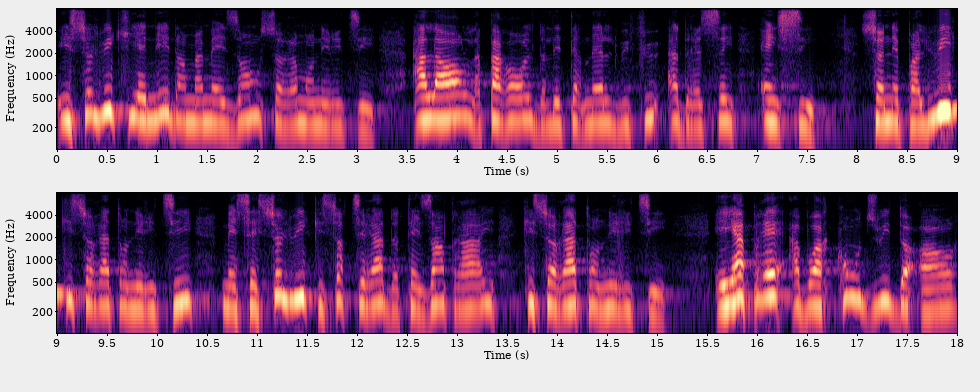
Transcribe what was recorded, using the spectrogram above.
et celui qui est né dans ma maison sera mon héritier. Alors la parole de l'Éternel lui fut adressée ainsi. Ce n'est pas lui qui sera ton héritier, mais c'est celui qui sortira de tes entrailles qui sera ton héritier. Et après avoir conduit dehors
